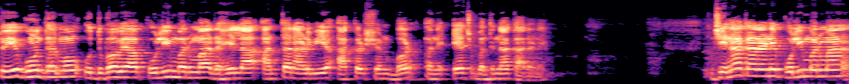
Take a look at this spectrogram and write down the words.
તો એ ગુણધર્મો ઉદ્ભવ્યા પોલિમરમાં રહેલા આંતરાણવીય આકર્ષણ બળ અને એચ બંધના કારણે. જેના કારણે પોલિમરમાં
